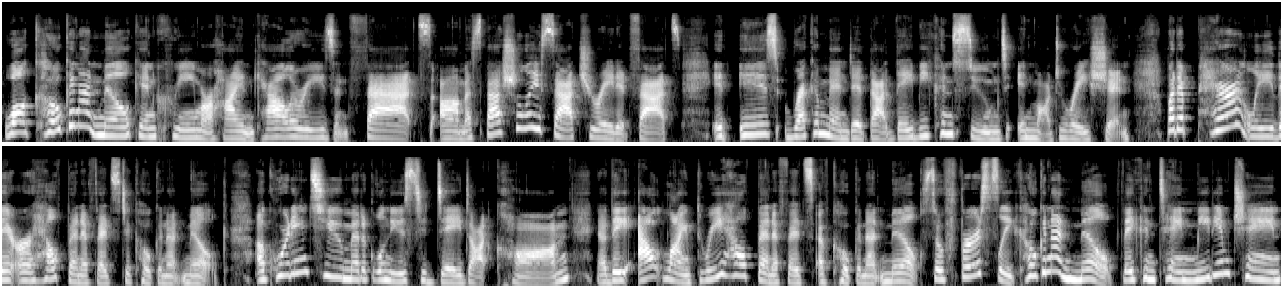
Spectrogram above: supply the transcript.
While coconut milk and cream are high in calories and fats, um, especially saturated fats, it is recommended that they be consumed in moderation. But apparently, there are health benefits to coconut milk. According to medicalnewstoday.com, now they outline three health benefits of coconut milk. So, firstly, coconut milk, they contain medium chain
